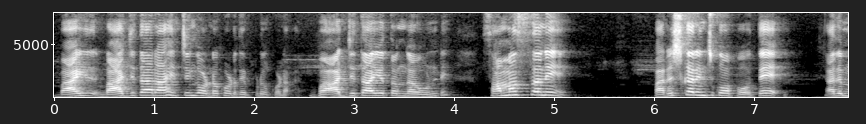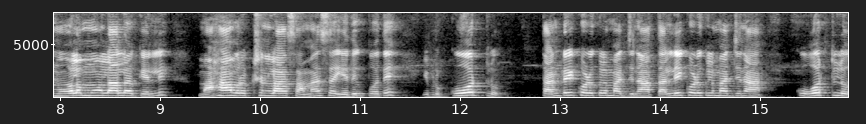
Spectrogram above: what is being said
బాధ్యత బాధ్యతారాహిత్యంగా ఉండకూడదు ఎప్పుడు కూడా. బాధ్యతాయుతంగా ఉండి సమస్యని పరిష్కరించుకోకపోతే అది మూల మూలాల్లోకి వెళ్ళి మహావృక్షంలా సమస్య ఎదిగిపోతే ఇప్పుడు కోర్టులు తండ్రి కొడుకుల మధ్యన తల్లి కొడుకుల మధ్యన కోర్టులు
